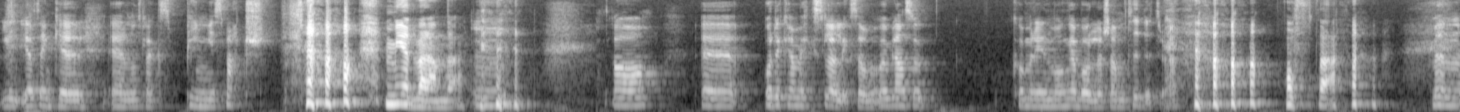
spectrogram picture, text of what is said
Jag tänker eh, någon slags pingismatch. med varandra. Ja, eh, och det kan växla liksom. Och ibland så kommer det in många bollar samtidigt tror jag. Ofta. Men,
